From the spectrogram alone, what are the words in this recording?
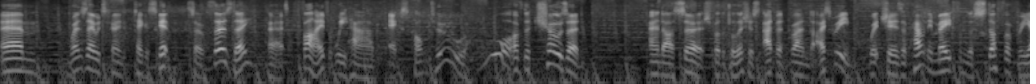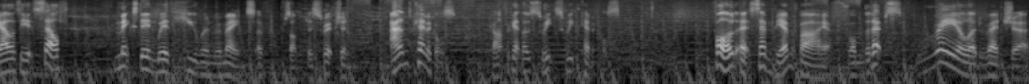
Um, Wednesday we're just going to take a skip, so Thursday at 5 we have XCOM 2, War of the Chosen, and our search for the delicious Advent brand ice cream, which is apparently made from the stuff of reality itself, mixed in with human remains of some description, and chemicals. Can't forget those sweet, sweet chemicals. Followed at 7pm by From the Depths, Rail Adventure.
